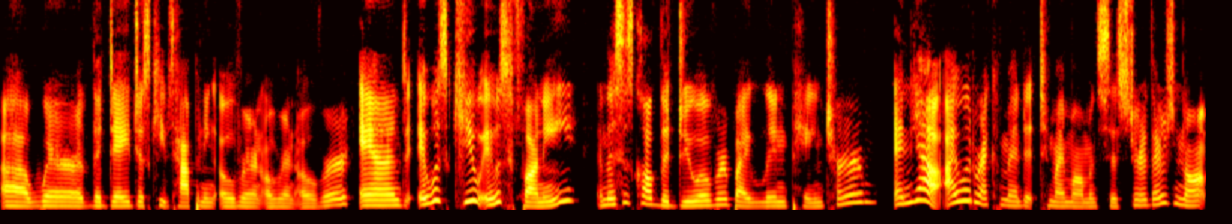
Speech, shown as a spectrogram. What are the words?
uh, where the day just keeps happening over and over and over. And it was cute. It was funny. And this is called The Do Over by Lynn Painter. And yeah, I would recommend it to my mom and sister. There's not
